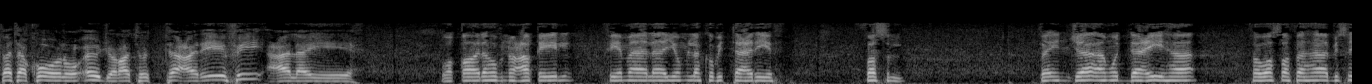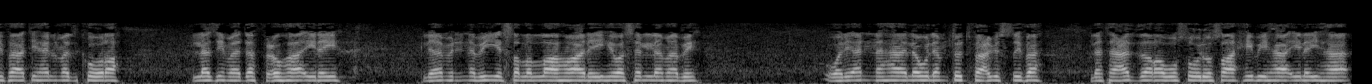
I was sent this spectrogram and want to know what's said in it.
فتكون أجرة التعريف عليه. وقاله ابن عقيل فيما لا يملك بالتعريف. فصل. فإن جاء مدعيها فوصفها بصفاتها المذكورة لزم دفعها إليه. لأمر النبي صلى الله عليه وسلم به ولأنها لو لم تدفع بالصفة لتعذر وصول صاحبها إليها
